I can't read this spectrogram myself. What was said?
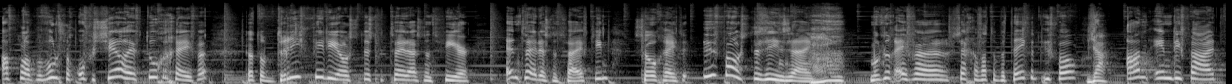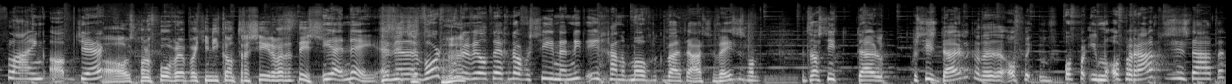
afgelopen woensdag officieel heeft toegegeven... dat op drie video's tussen 2004 en 2015 zogeheten ufo's te zien zijn. Moet ik nog even zeggen wat dat betekent, ufo? Ja. Unidentified Flying Object. Oh, het is gewoon een voorwerp wat je niet kan traceren wat het is. Ja, nee. En is eh, het. een woordvoerder Huh? wil tegenover CNN niet ingaan op mogelijke buitenaardse wezens. Want het was niet duidelijk, precies duidelijk eh, of er, of er, iemand, of er raampjes in zaten.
